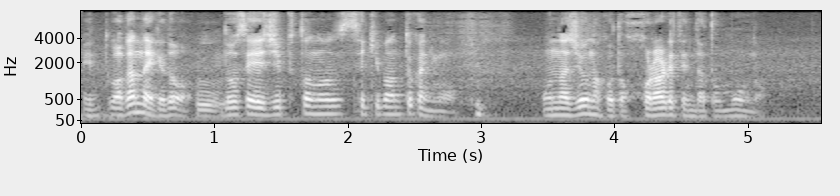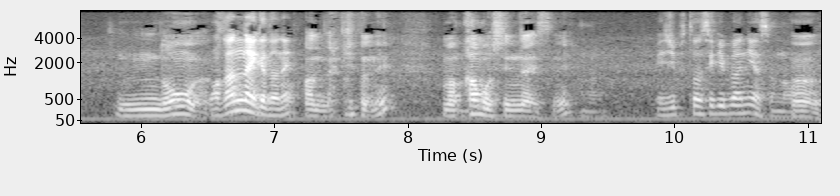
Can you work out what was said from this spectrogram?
え分かんないけど、うん。どうせエジプトの石板とかにも 同じようなこと掘られてんだと思うの。うんどうなん分か？んないけどね、わかんないけどね。まあかもしれないですね。うん。エジプトの石板にはその、うん。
